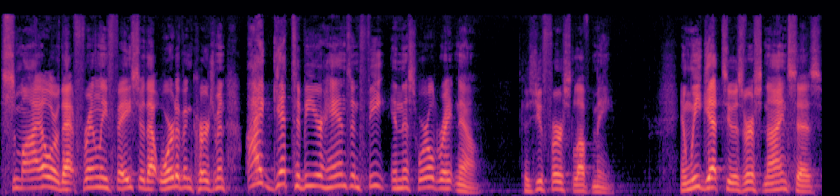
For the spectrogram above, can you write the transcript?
smile or that friendly face or that word of encouragement. I get to be your hands and feet in this world right now because you first loved me. And we get to, as verse 9 says,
